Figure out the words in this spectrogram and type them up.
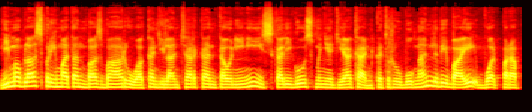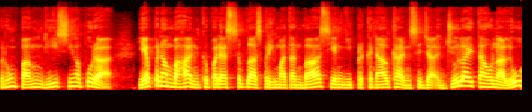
15 perkhidmatan bas baru akan dilancarkan tahun ini sekaligus menyediakan keterhubungan lebih baik buat para penumpang di Singapura. Ia penambahan kepada 11 perkhidmatan bas yang diperkenalkan sejak Julai tahun lalu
